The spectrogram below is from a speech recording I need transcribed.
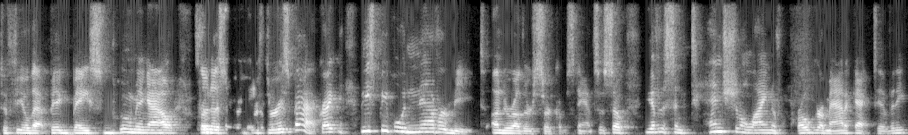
to feel that big bass booming out from the through his back, right? These people would never meet under other circumstances. So you have this intentional line of programmatic activity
